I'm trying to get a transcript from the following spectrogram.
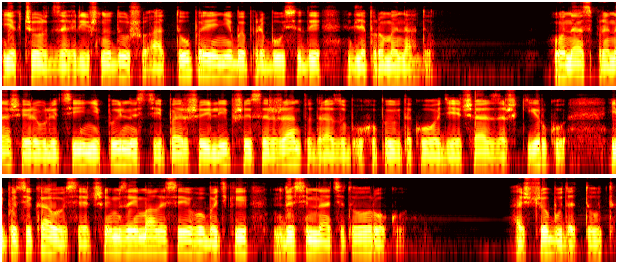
як чорт за грішну душу, а тупає, ніби прибув сюди для променаду. У нас при нашій революційній пильності перший ліпший сержант одразу б ухопив такого діяча за шкірку і поцікавився, чим займалися його батьки до 17-го року. А що буде тут?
